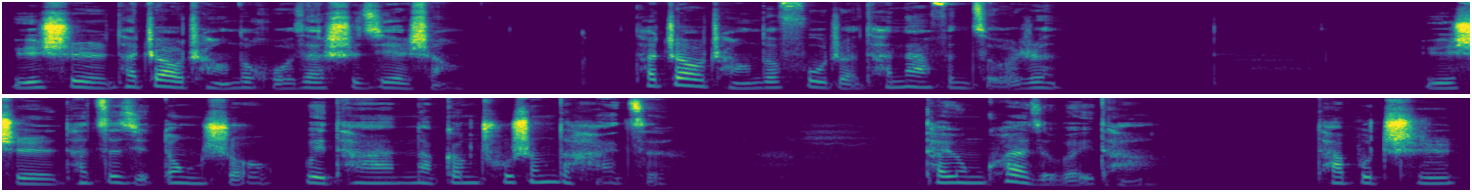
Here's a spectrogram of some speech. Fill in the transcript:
于是他照常的活在世界上，他照常的负着他那份责任。于是他自己动手喂他那刚出生的孩子，他用筷子喂他，他不吃，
